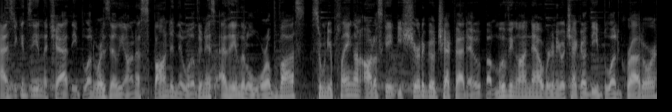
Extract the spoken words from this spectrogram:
As you can see in the chat, the Blood Wars Zeliana spawned in the wilderness as a little world boss. So when you're playing on Autoscape, be sure to go check that out. But moving on now, we're to go check out the Blood Grador,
